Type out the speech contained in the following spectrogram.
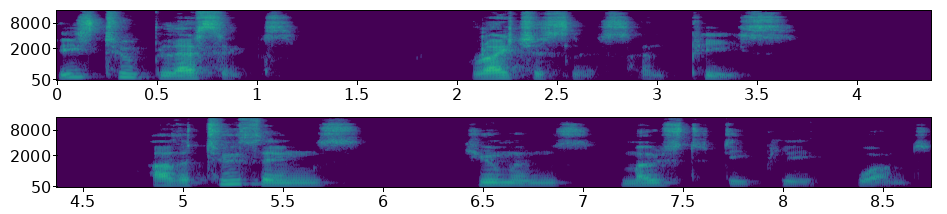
These two blessings, righteousness and peace, are the two things humans most deeply want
